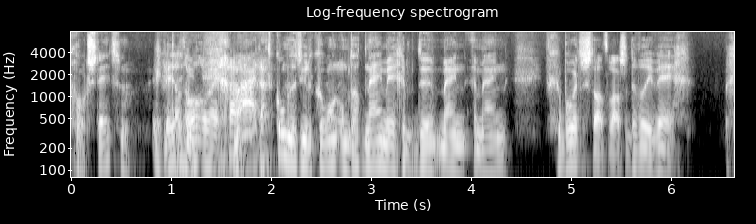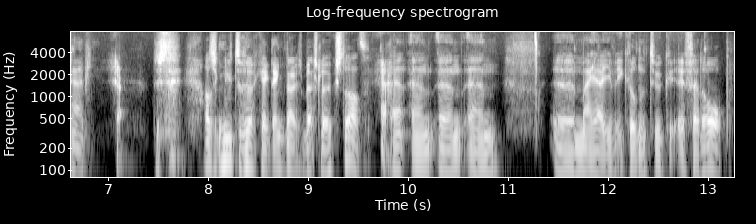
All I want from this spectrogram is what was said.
grootsteedser. Ik weet Dat het niet. Maar dat komt natuurlijk gewoon omdat Nijmegen de, mijn, mijn geboortestad was. En daar wil je weg. Begrijp je? Ja. Dus als ik nu terugkijk, denk ik, nou, is best een leuke stad. Ja. En, en, en, en, eh, maar ja, ik wilde natuurlijk verderop.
